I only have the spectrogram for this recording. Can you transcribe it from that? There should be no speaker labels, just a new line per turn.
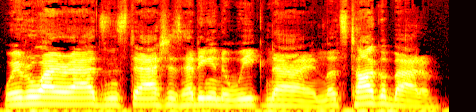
Waiver wire adds and stashes heading into week nine. Let's talk about them.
